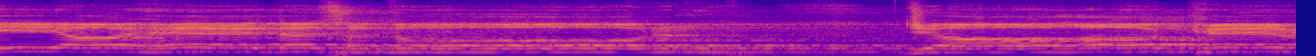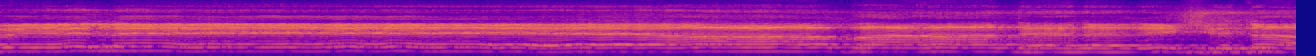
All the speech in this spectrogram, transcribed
ایو ہے دستور، جو اوکھے ویلے باندھن رشدہ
